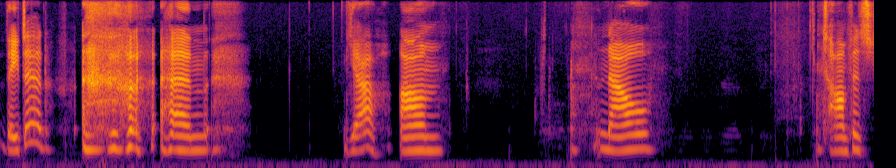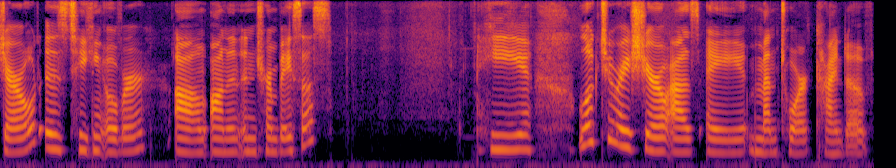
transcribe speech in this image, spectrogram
they did. and yeah, um now Tom Fitzgerald is taking over um, on an interim basis. He looked to Ray Shero as a mentor, kind of,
